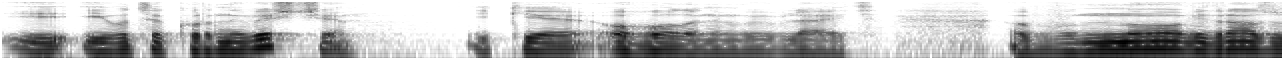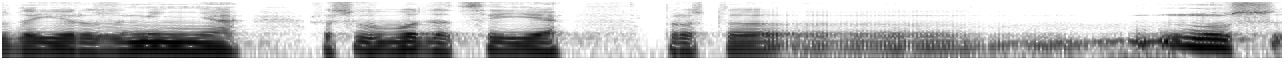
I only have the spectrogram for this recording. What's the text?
і, і оце корневище, яке оголеним виявляється. воно відразу дає розуміння, що свобода це є просто е, ну, е,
